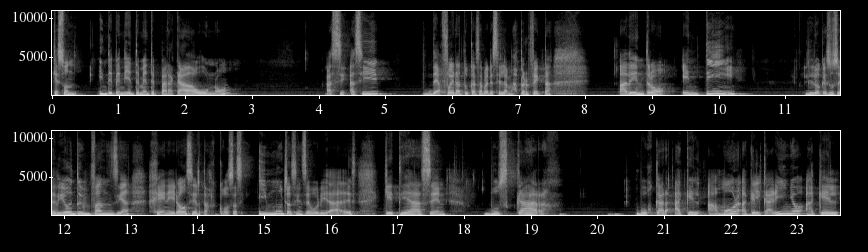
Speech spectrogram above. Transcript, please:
que son independientemente para cada uno, Así, así de afuera tu casa parece la más perfecta. Adentro, en ti, lo que sucedió en tu infancia generó ciertas cosas y muchas inseguridades que te hacen buscar, buscar aquel amor, aquel cariño, aquel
